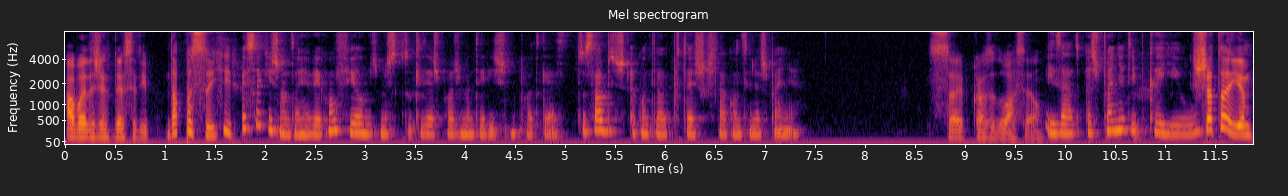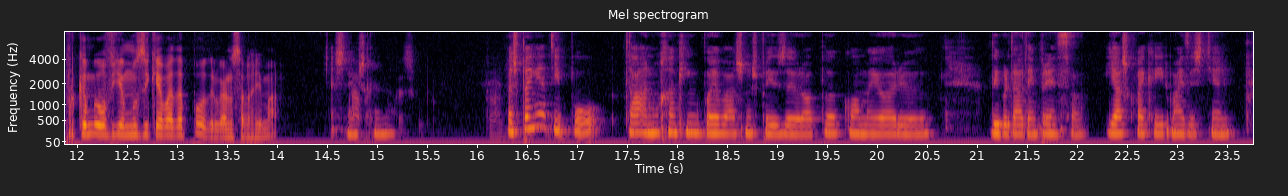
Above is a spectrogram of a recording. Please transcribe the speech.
Há boa da gente deve ser tipo, dá para sair? Eu sei que isto não tem a ver com filmes, mas se tu quiseres podes manter isto no podcast. Tu sabes a quantidade de protestos que está a acontecer na Espanha? Sei por causa do Acel. Exato. A Espanha tipo caiu. Chateia-me porque eu ouvia música e é da podre, o gajo não sabe rimar. Achei um escândalo. Peço desculpa. A Espanha tipo está no ranking bem abaixo nos países da Europa com a maior eh, liberdade de imprensa. E acho que vai cair mais este ano. por-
